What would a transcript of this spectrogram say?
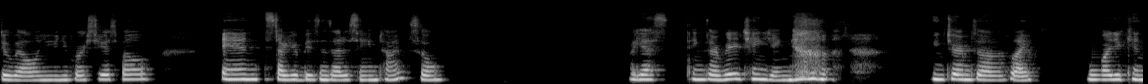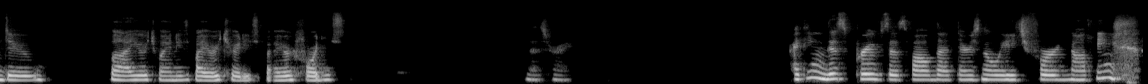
do well in university as well and start your business at the same time. So I guess things are really changing in terms of like what you can do by your 20s, by your 30s, by your 40s. That's right. I think this proves as well that there's no age for nothing.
